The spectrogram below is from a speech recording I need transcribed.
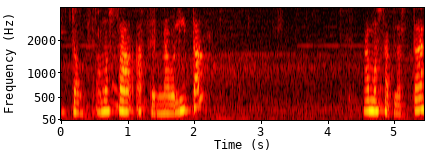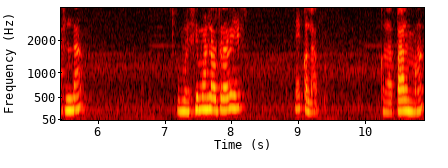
entonces vamos a hacer una bolita, vamos a aplastarla, como hicimos la otra vez, ¿eh? con, la, con la palma,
